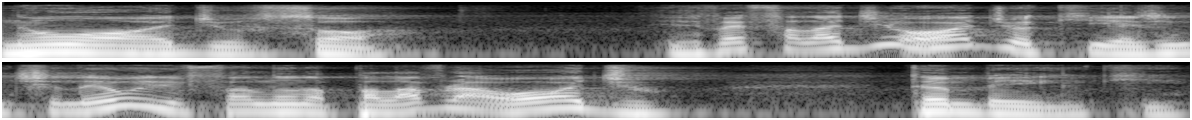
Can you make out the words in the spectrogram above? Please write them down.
não ódio só. Ele vai falar de ódio aqui. A gente leu ele falando a palavra ódio também aqui.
